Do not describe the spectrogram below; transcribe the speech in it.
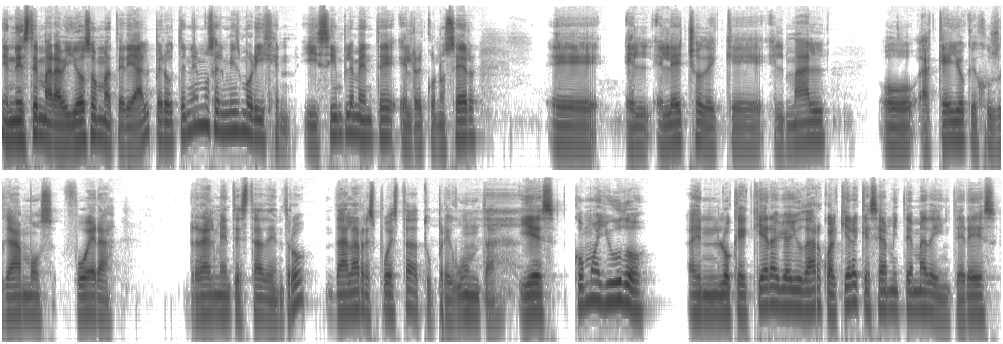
en este maravilloso material, pero tenemos el mismo origen y simplemente el reconocer eh, el, el hecho de que el mal o aquello que juzgamos fuera realmente está dentro, da la respuesta a tu pregunta y es, ¿cómo ayudo en lo que quiera yo ayudar, cualquiera que sea mi tema de interés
